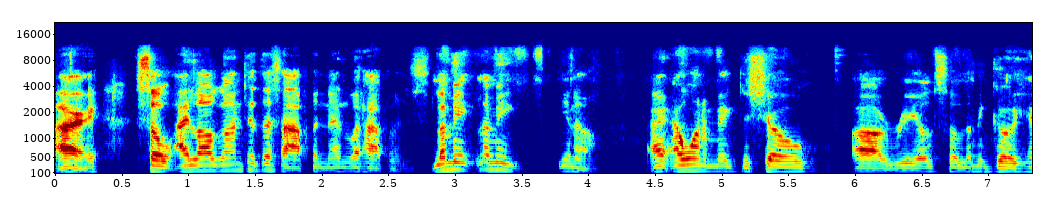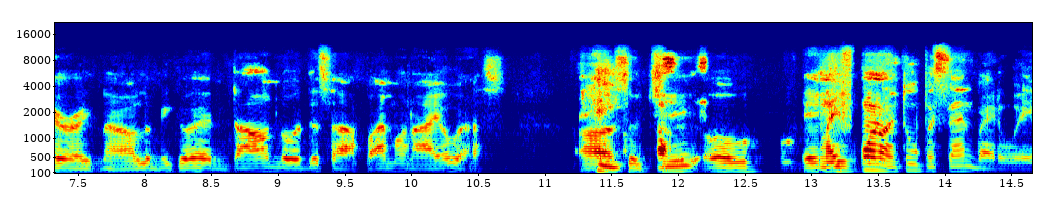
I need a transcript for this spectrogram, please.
All right. So I log on to this app, and then what happens? Let me let me you know I, I want to make the show uh, real, so let me go here right now. Let me go ahead and download this app. I'm on iOS. Uh, Hey, so G O My phone on two percent, by the way.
